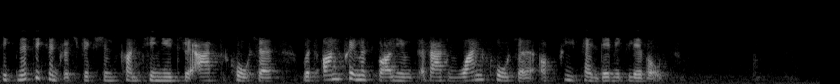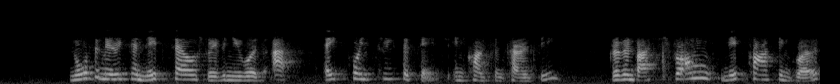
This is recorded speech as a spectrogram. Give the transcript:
significant restrictions continued throughout the quarter, with on-premise volumes about one quarter of pre-pandemic levels. North America net sales revenue was up 8.3% in constant currency, driven by strong net pricing growth,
